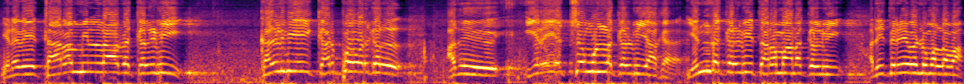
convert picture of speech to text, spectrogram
எனவே தரம் இல்லாத கல்வி கல்வியை கற்பவர்கள் அது இரையச்சமுள்ள கல்வியாக. எந்த கல்வி? தரமான கல்வி. அதை தெரிய வேண்டும் அல்லவா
